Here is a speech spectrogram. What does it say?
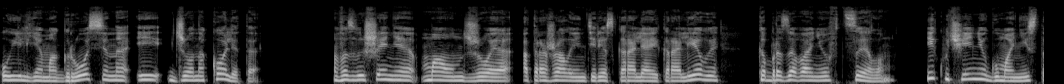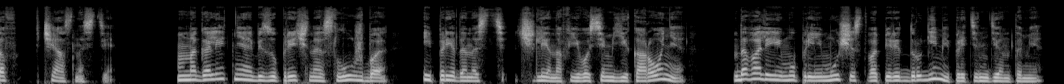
Уильяма Гроссина и Джона Коллета. Возвышение Маунт-Джоя отражало интерес короля и королевы образованию в целом и к учению гуманистов в частности. Многолетняя безупречная служба и преданность членов его семьи короне давали ему преимущество перед другими претендентами.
